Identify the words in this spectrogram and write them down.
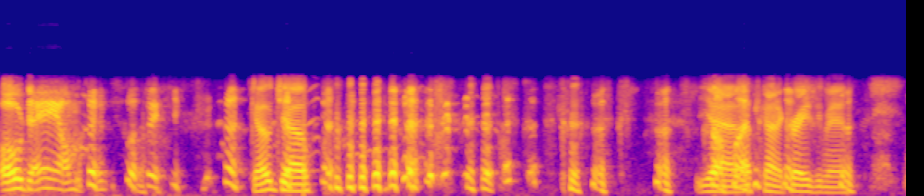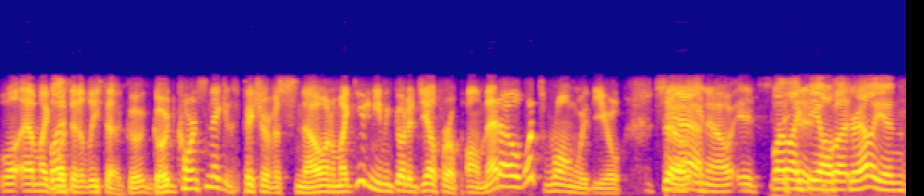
oh damn. It's like, Go Joe. yeah, that's kind of crazy, man. Well, I'm like, But- was it at least a good good corn snake? It's a picture of a snow, and I'm like, you didn't even go to jail for a palmetto. What's wrong with you? So Yeah. you know, it's But like the but- Australians,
